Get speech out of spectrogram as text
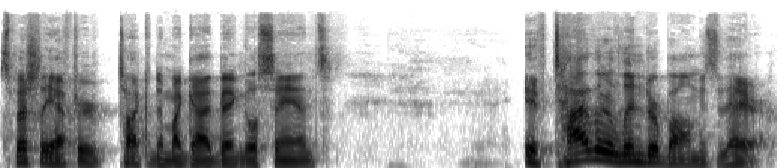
especially after talking to my guy Bengal Sands if Tyler Linderbaum is there,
